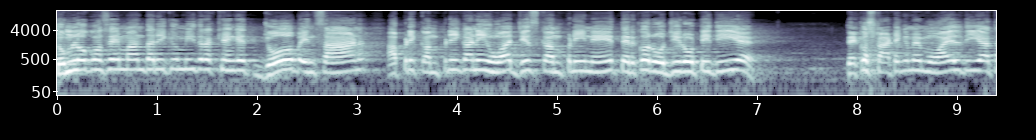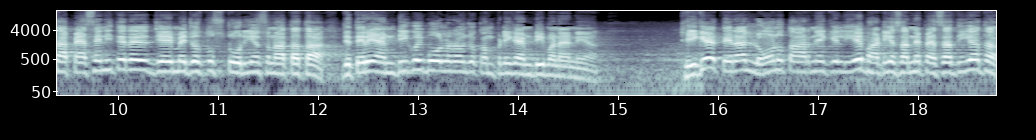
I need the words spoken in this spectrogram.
तुम लोगों से ईमानदारी की उम्मीद रखेंगे। जो इंसान अपनी कंपनी का नहीं हुआ, जिस कंपनी ने तेरे को रोजी रोटी दी है तेरे को स्टार्टिंग में मोबाइल दिया था, पैसे नहीं तेरे जेब में जो तू स्टोरियाँ सुनाता था। जो तेरे एमडी को ही बोल रहा हूँ, जो कंपनी का एमडी बना नया। ठीक है, तेरा लोन उतारने के लिए भाटिया सर ने पैसा दिया था।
